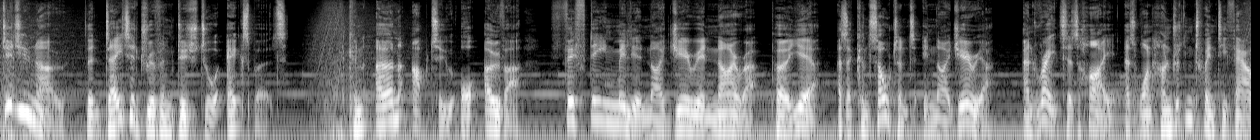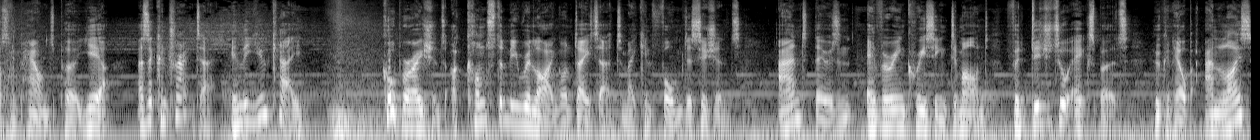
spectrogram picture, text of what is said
Did you know that data driven digital experts can earn up to or over 15 million Nigerian naira per year as a consultant in Nigeria and rates as high as £120,000 per year as a contractor in the UK? Corporations are constantly relying on data to make informed decisions, and there is an ever increasing demand for digital experts who can help analyse,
